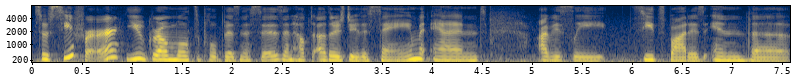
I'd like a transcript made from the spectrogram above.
So Seifer, you've grown multiple businesses and helped others do the same, and obviously SeedSpot is in the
